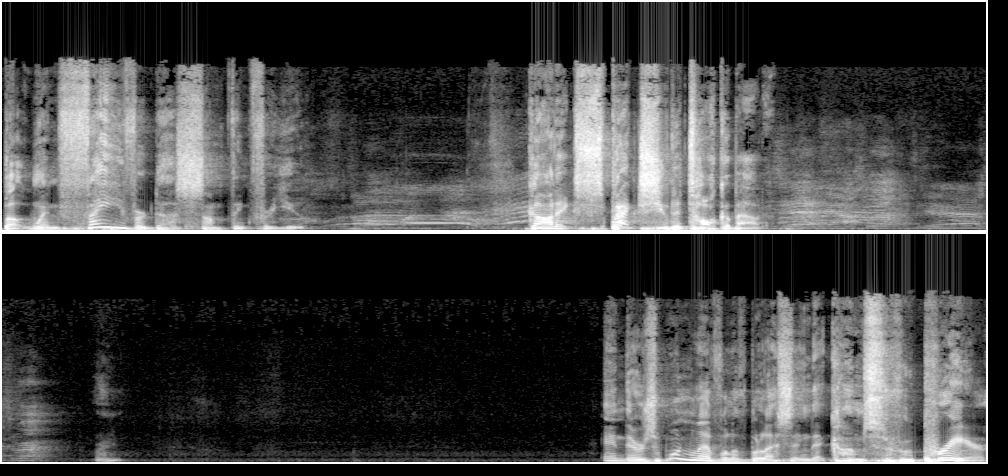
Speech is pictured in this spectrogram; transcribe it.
But when favor does something for you, God expects you to talk about it. And there's one level of blessing that comes through prayer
